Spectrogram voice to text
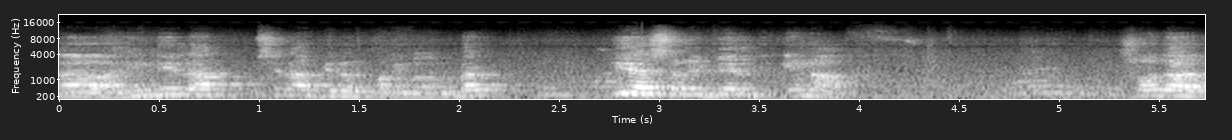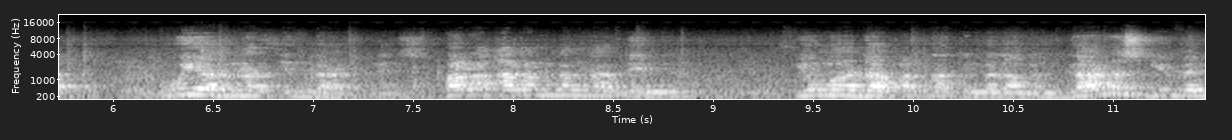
Ah, hindi lahat sinabi ng Panginoon, but He has revealed enough so that we are not in darkness. Para alam lang natin yung mga dapat natin malaman. God has given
